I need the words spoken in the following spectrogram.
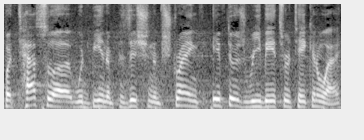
but Tesla would be in a position of strength if those rebates were taken away.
